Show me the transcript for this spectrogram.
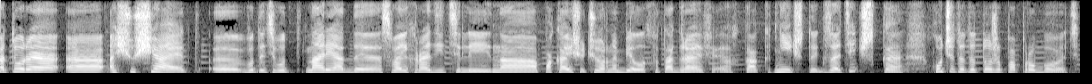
которая э, ощущает э, вот эти вот наряды своих родителей на пока еще черно-белых фотографиях как нечто экзотическое, хочет это тоже попробовать.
